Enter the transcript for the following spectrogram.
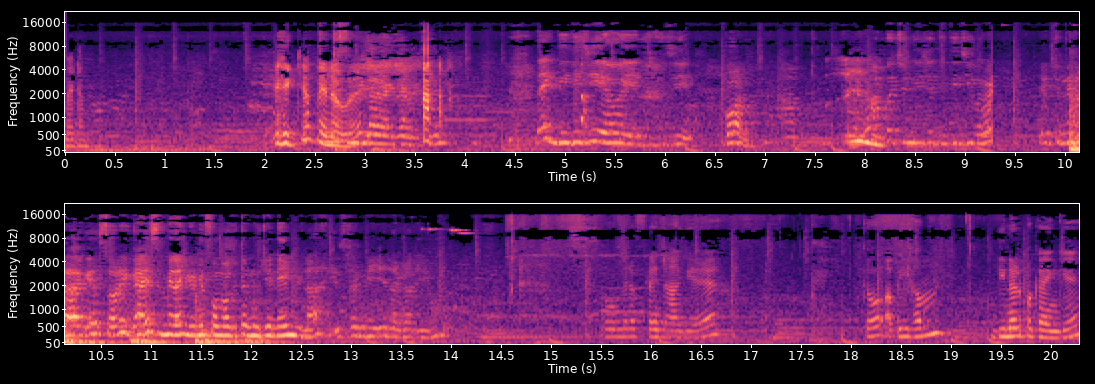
मैडम। क्या पहना हुआ है? दीदी जी है वो ये दीदी कौन? आपको दीदी जी ये चुन्नी आ गया सॉरी गाइस मेरा यूनिफॉर्म अभी तक मुझे नहीं मिला। इसलिए मैं ये लगा रही हूँ। तो मेरा फ्रेंड आ गया है। तो अभी हम डिनर पकाएँगे।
